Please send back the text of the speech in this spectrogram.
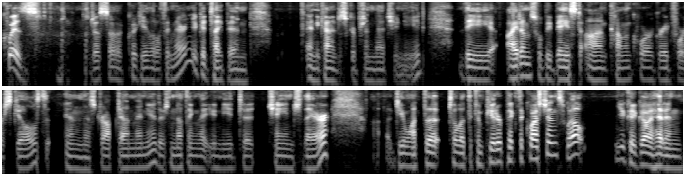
quiz just a quickie little thing there. And you could type in any kind of description that you need. The items will be based on Common Core Grade 4 skills in this drop-down menu. There's nothing that you need to change there. Uh, do you want the to let the computer pick the questions? Well, you could go ahead and,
